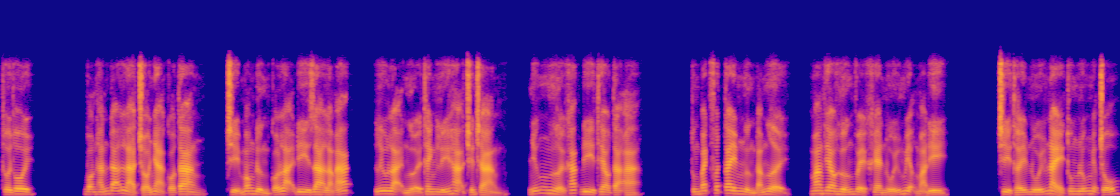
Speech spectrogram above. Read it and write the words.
Thôi thôi, bọn hắn đã là chó nhà có tang, chỉ mong đừng có lại đi ra làm ác, lưu lại người thanh lý hạ chiến tràng, những người khác đi theo ta a tùng bách phất tay ngừng đám người, mang theo hướng về khe núi miệng mà đi. Chỉ thấy núi này thung lũng miệng chỗ,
